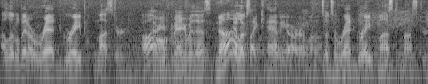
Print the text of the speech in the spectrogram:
a little bit of red grape mustard. Oh, Are you okay. familiar with this? No. It looks like caviar almost. So it's a red grape must mustard.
